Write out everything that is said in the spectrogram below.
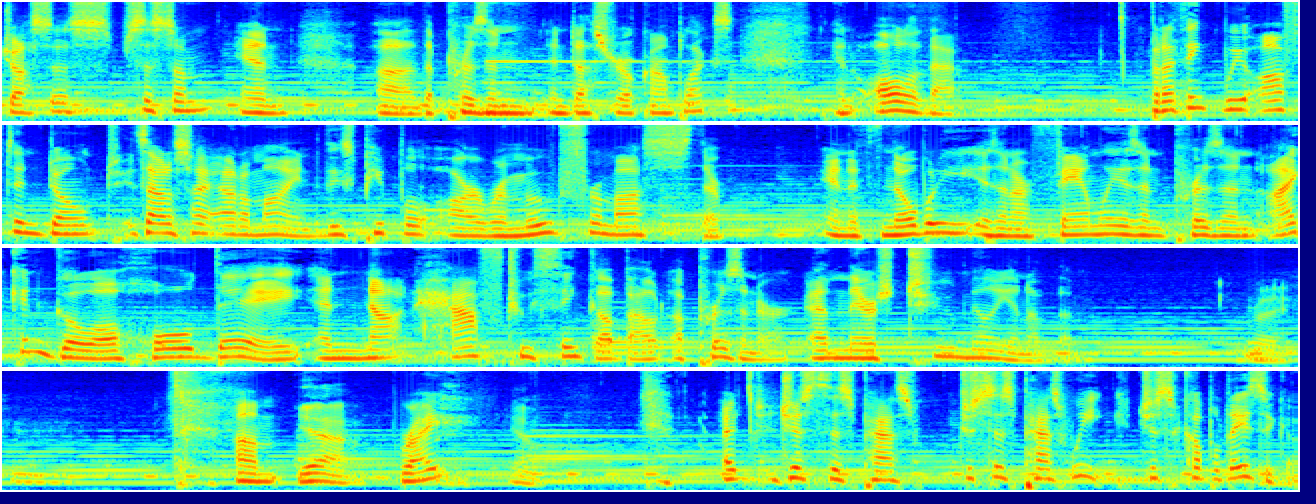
justice system and uh, the prison industrial complex, and all of that. But I think we often don't. It's out of sight, out of mind. These people are removed from us. They're and if nobody is in our family is in prison, I can go a whole day and not have to think about a prisoner. And there's two million of them. Right. Um, Yeah. right? Yeah. Uh, just this past just this past week, just a couple days ago,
